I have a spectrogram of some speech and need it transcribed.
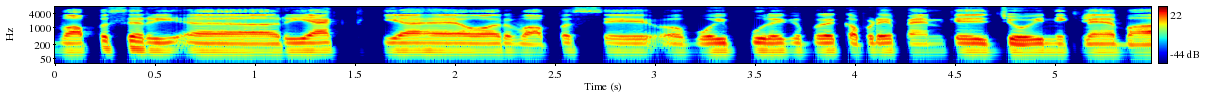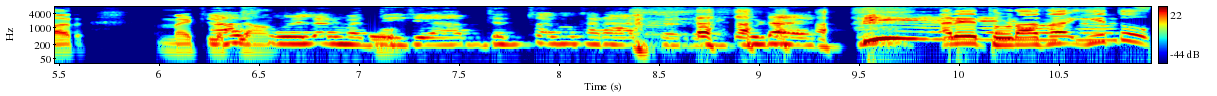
वापस से रि, रिएक्ट किया है और वापस से वही पूरे के पूरे कपड़े पहन के जो ही निकले हैं बाहर मेट आप स्पॉइलर मत तो- दीजिए आप जनता को खराब कर रहे हैं अरे थोड़ा सा ये तो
